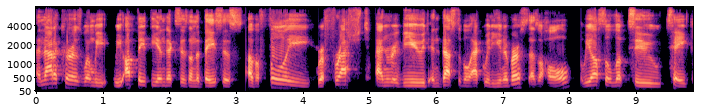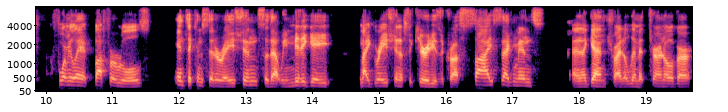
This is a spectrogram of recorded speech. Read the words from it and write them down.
And that occurs when we, we update the indexes on the basis of a fully refreshed and reviewed investable equity universe as a whole. We also look to take formulaic buffer rules into consideration so that we mitigate migration of securities across size segments and again try to limit turnover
